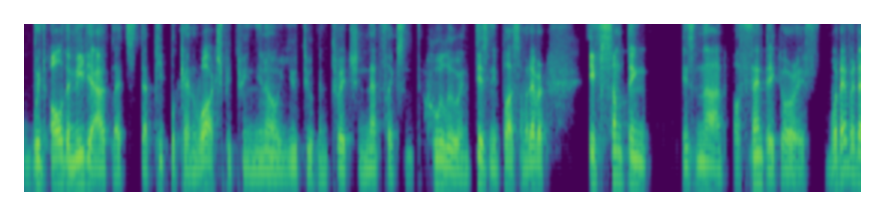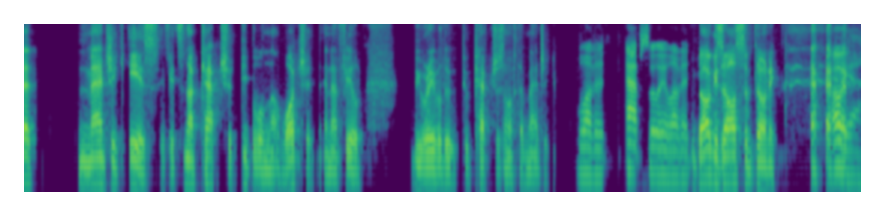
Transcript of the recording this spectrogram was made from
with all the media outlets that people can watch between you know youtube and twitch and netflix and hulu and disney plus and whatever if something is not authentic or if whatever that magic is if it's not captured people will not watch it and i feel we were able to to capture some of that magic love it Absolutely love it. The dog is awesome, Tony. oh yeah.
